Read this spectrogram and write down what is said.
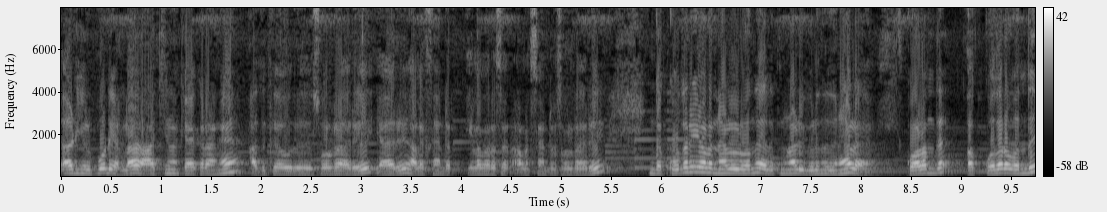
அப்படின்னு போட்டு எல்லாரும் ஆச்சரியமாக கேட்குறாங்க அதுக்கு அவர் சொல்கிறாரு யார்? அலெக்சாண்டர் இளவரசர் அலெக்சாண்டர் சொல்கிறாரு இந்த குதிரையோட நிழல் வந்து அதுக்கு முன்னாடி விழுந்ததுனால குழந்தை குதிரை வந்து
